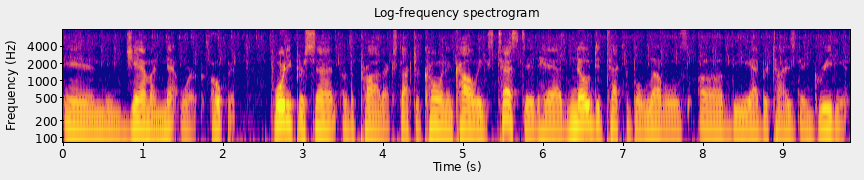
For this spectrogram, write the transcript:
in the JAMA Network Open. 40% of the products Dr. Cohen and colleagues tested had no detectable levels of the advertised ingredient.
